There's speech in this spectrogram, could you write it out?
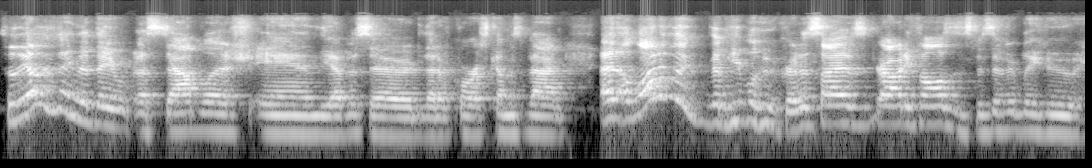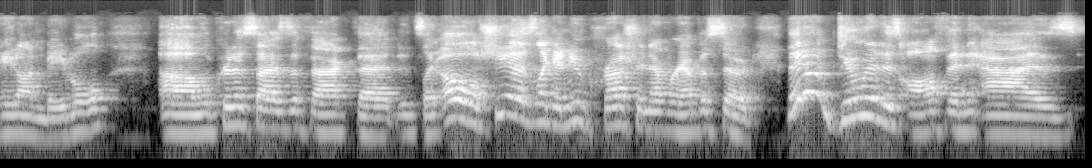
so the other thing that they establish in the episode that of course comes back, and a lot of the, the people who criticize Gravity Falls and specifically who hate on Mabel um, will criticize the fact that it's like, oh, she has like a new crush in every episode. They don't do it as often as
